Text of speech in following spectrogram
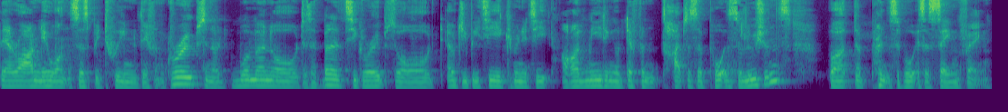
there are nuances between different groups, you know, women or disability groups or LGBT community are needing different types of support and solutions, but the principle is the same thing.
